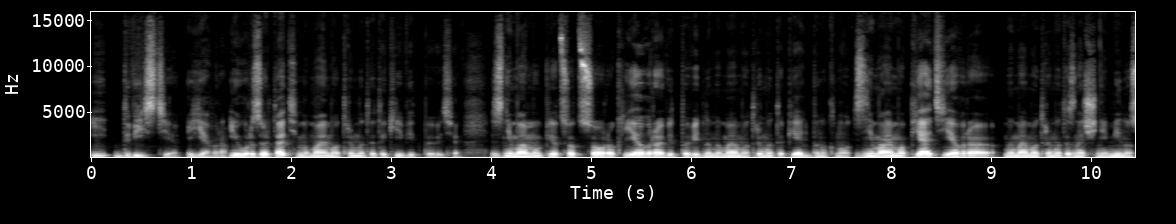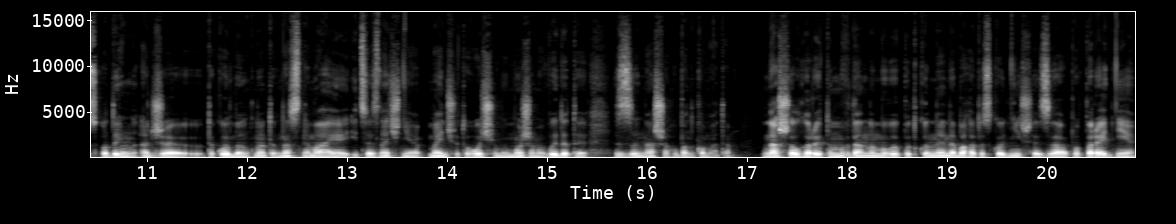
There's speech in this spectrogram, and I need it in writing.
і 200 євро. І у результаті ми маємо отримати такі відповіді. Знімаємо 540 євро, відповідно, ми маємо отримати 5 банкнот. Знімаємо 5 євро, ми маємо отримати значення мінус 1, адже такої банкноти в нас немає, і це значення менше того, що ми можемо видати з нашого банкомата. Наш алгоритм в даному випадку не набагато складніше за попередні.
